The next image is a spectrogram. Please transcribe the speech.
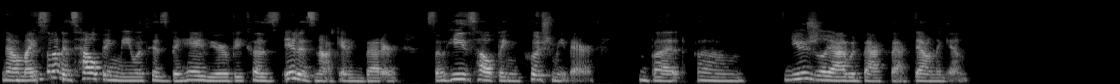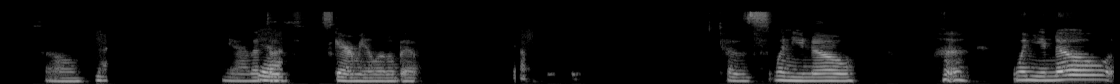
Now, my mm-hmm. son is helping me with his behavior because it is not getting better. So he's helping push me there. But um, usually I would back back down again. So, yeah, that yeah. does scare me a little bit. Yeah. Because when you know, when you know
